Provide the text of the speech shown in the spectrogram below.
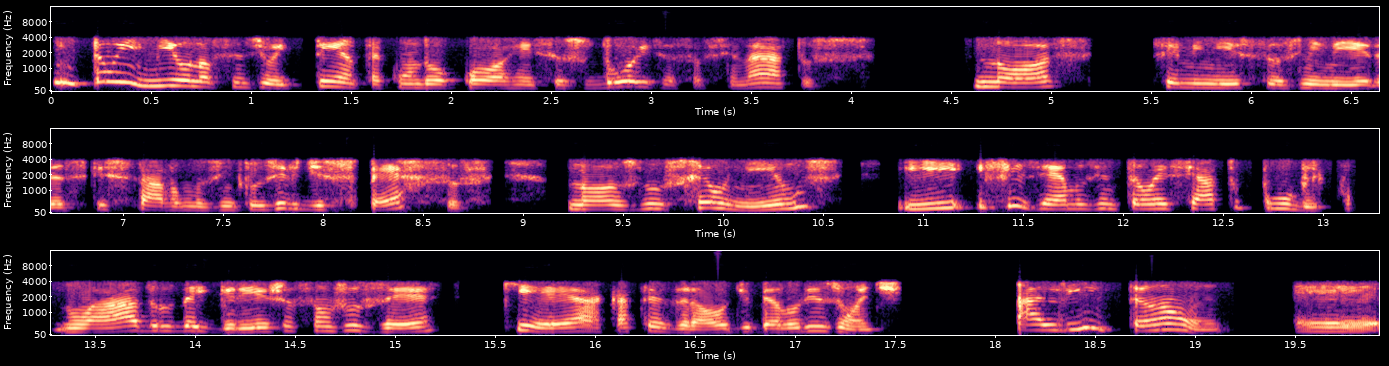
Então, em 1980, quando ocorrem esses dois assassinatos, nós, feministas mineiras que estávamos inclusive dispersas, nós nos reunimos e, e fizemos então esse ato público no adro da Igreja São José, que é a Catedral de Belo Horizonte. Ali então, é,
